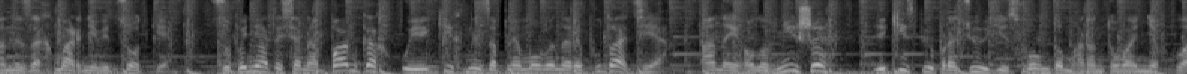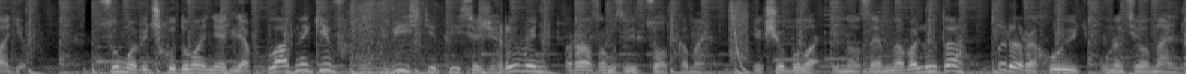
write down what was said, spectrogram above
а не захмарні відсотки. Зупинятися на банках, у яких не заплямована репутація, а найголовніше, які співпрацюють із фондом гарантування вкладів. Сума відшкодування для вкладників 200 тисяч гривень разом з відсотками. Якщо була іноземна валюта, перерахують у національну.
